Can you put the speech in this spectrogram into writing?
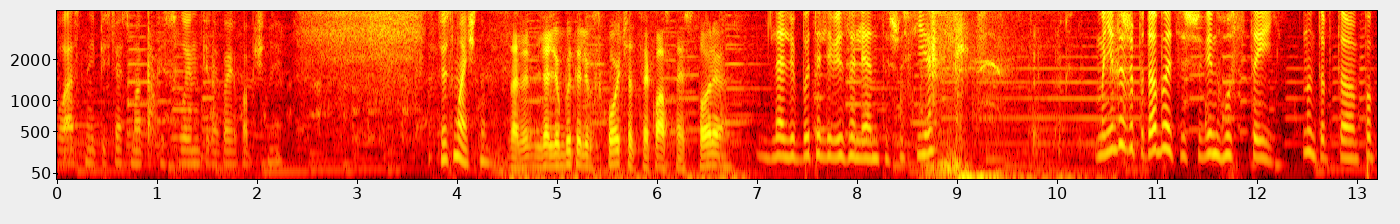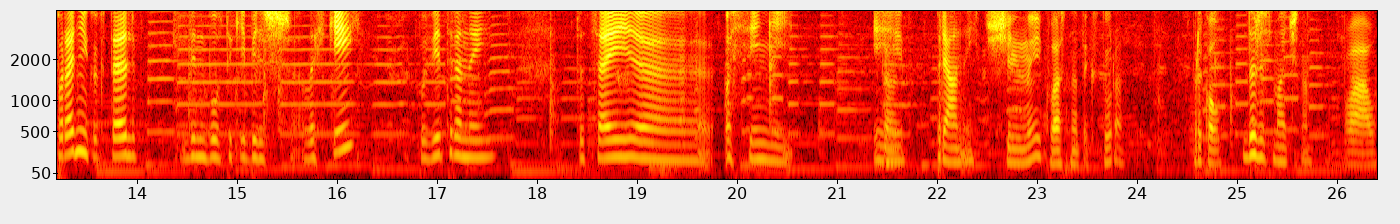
класний післясмак кислинки такої копченої. Це смачно. Для, для любителів скотча це класна історія. Для любителів ізоленти щось є. Мені дуже подобається, що він густий. Ну, тобто, попередній коктейль він був такий більш легкий, повітряний, то цей е, осінній і Так. пряний. Щільний, класна текстура. Прикол. Дуже смачно. Вау.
